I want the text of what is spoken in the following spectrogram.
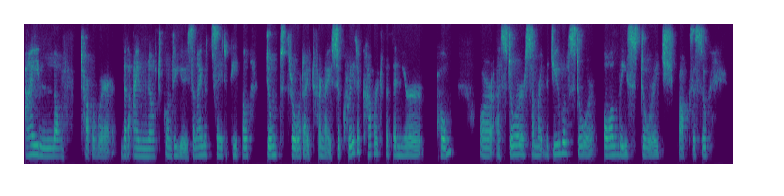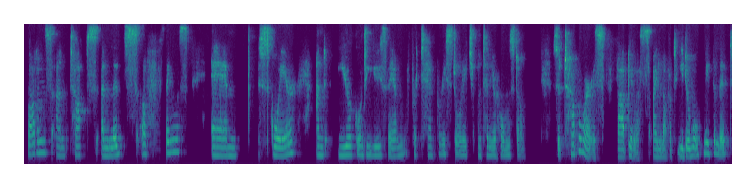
I love Tupperware that I'm not going to use. And I would say to people, don't throw it out for now. So create a cupboard within your home or a store somewhere that you will store all these storage boxes. So bottoms and tops and lids of things, um, square, and you're going to use them for temporary storage until your home's done. So Tupperware is fabulous. I love it. You don't won't need the lid,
